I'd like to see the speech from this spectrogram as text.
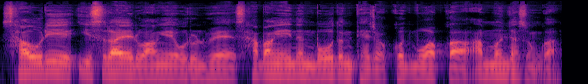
사울이 이스라엘 왕위에 오른 후에 사방에 있는 모든 대적 곧 모압과 암몬 자손과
